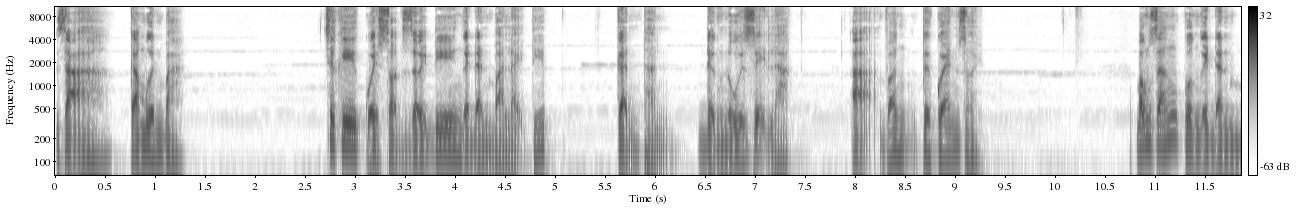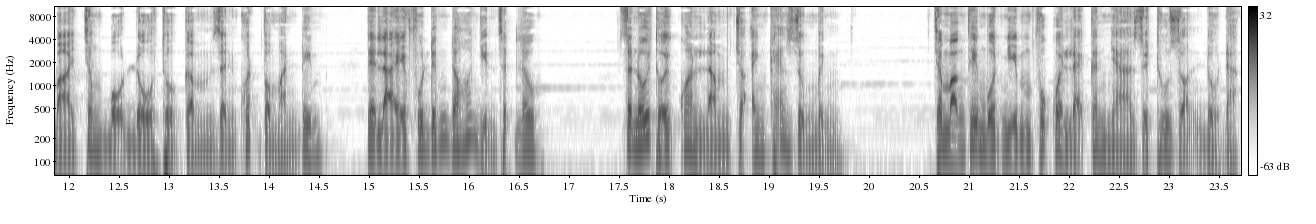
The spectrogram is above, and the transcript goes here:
Dạ cảm ơn bà Trước khi quẩy sọt rời đi, Người đàn bà lại tiếp Cẩn thận, đừng núi dễ lạc À vâng tôi quen rồi Bóng dáng của người đàn bà Trong bộ đồ thổ cầm dần khuất vào màn đêm, Để lại Phú đứng đó nhìn rất lâu. Do nối thổi qua làm cho anh khẽ dùng mình. Chẳng bằng thêm một nhịp, Phú quay lại căn nhà Rồi thu dọn đồ đạc,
